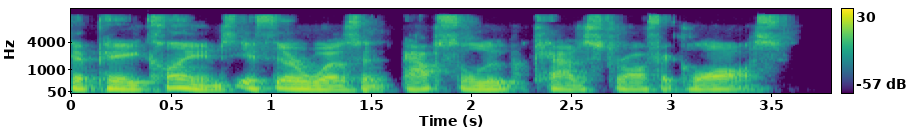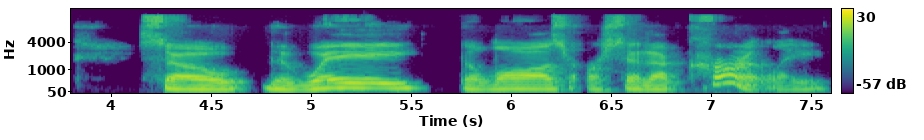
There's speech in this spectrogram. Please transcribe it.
to pay claims if there was an absolute catastrophic loss. So the way the laws are set up currently,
